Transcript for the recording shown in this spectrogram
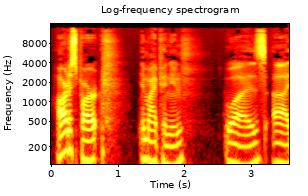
Hardest part, in my opinion, was uh,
